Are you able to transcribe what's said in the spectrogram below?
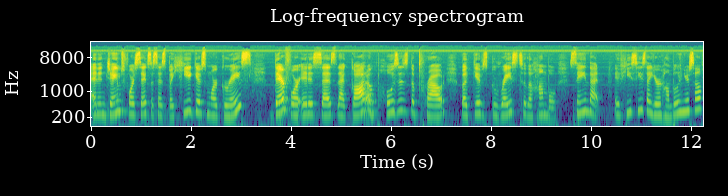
And in James 4 6, it says, But he gives more grace. Therefore, it is says that God opposes the proud, but gives grace to the humble, saying that if he sees that you're humbling yourself,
